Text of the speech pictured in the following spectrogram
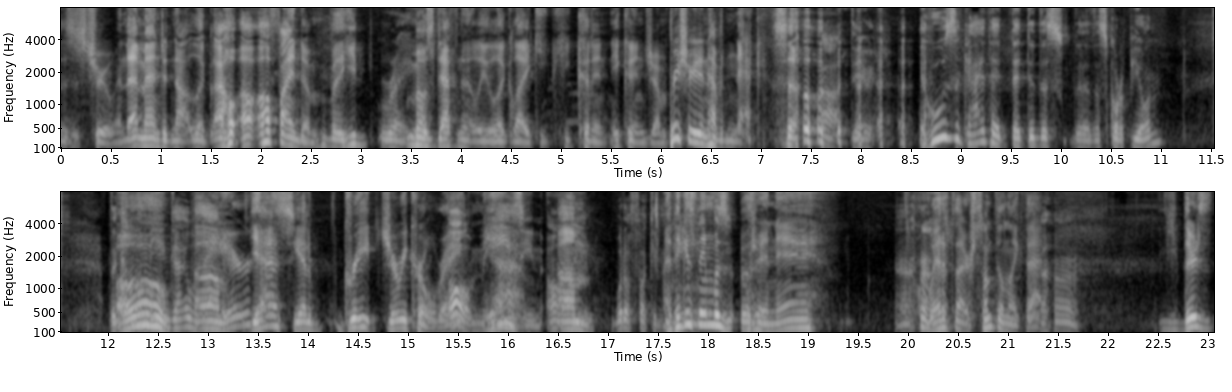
This is true, and that man did not look. I'll, I'll, I'll find him, but he Right. most definitely looked like he, he couldn't he couldn't jump. Pretty sure he didn't have a neck. So Oh, dude. Who's the guy that, that did this, the, the Scorpion? The Colombian guy with um, the hair? Yes, he had a great Jheri curl, right? Oh, Yeah. amazing. Oh, um, dude. What a fucking. I think his name. name was Rene Huerta or something like that. Uh-huh. There's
